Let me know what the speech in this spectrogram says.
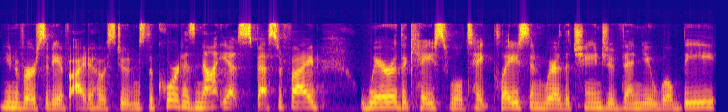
University of Idaho students. The court has not yet specified where the case will take place and where the change of venue will be.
